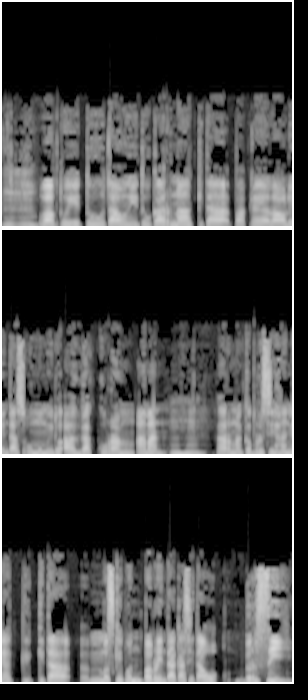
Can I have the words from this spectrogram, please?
Mm-mm. Waktu itu tahun itu karena kita pakai lalu lintas umum itu agak kurang aman Mhm. karena kebersihannya ki- kita meskipun pemerintah kasih tahu bersih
